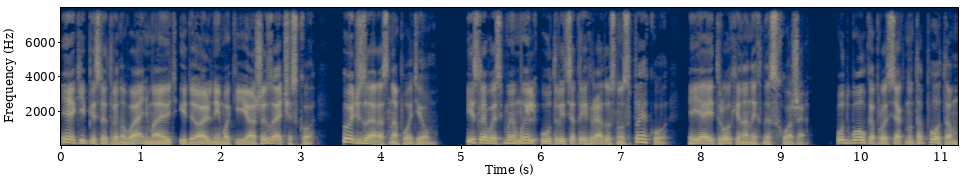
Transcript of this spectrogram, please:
які після тренувань мають ідеальний макіяж і зачіску, хоч зараз на подіум. Після восьми миль у 30 градусну спеку я й трохи на них не схожа. Футболка просякнута потом,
